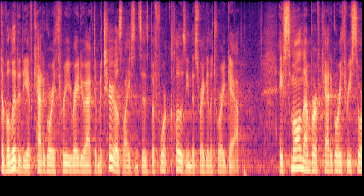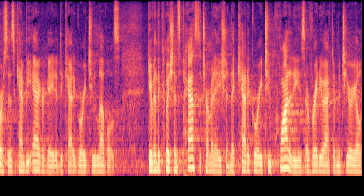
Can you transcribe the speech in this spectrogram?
the validity of Category 3 radioactive materials licenses before closing this regulatory gap. A small number of Category 3 sources can be aggregated to Category 2 levels. Given the Commission's past determination that Category 2 quantities of radioactive material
